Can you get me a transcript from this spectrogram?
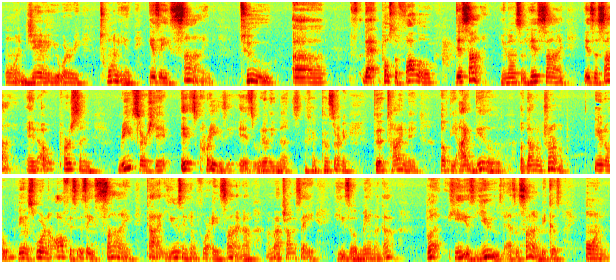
on January 20th is a sign to uh that supposed to follow this sign. You know, some his sign is a sign. And a person researched it it's crazy. It's really nuts concerning the timing of the ideal of Donald Trump. You know, being sworn to office is a sign. God using him for a sign. Now, I'm not trying to say he's a man of God, but he is used as a sign because on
